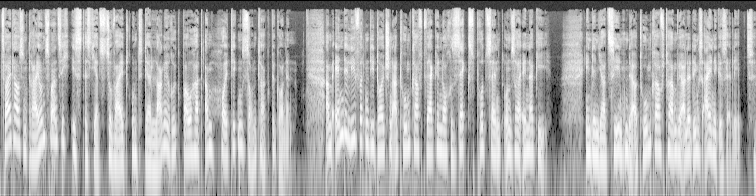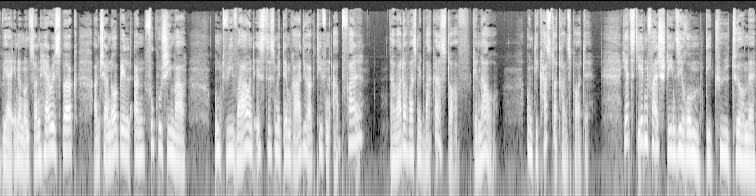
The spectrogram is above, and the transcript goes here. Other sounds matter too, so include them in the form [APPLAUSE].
2023 ist es jetzt soweit und der lange Rückbau hat am heutigen Sonntag begonnen. Am Ende lieferten die deutschen Atomkraftwerke noch sechs Prozent unserer Energie. In den Jahrzehnten der Atomkraft haben wir allerdings einiges erlebt. Wir erinnern uns an Harrisburg, an Tschernobyl, an Fukushima. Und wie war und ist es mit dem radioaktiven Abfall? Da war doch was mit Wackersdorf, genau. Und die Castortransporte. Jetzt jedenfalls stehen sie rum, die Kühltürme.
